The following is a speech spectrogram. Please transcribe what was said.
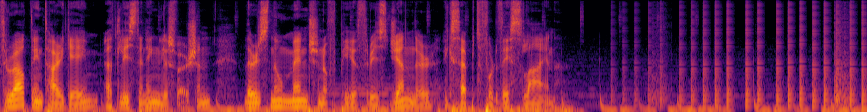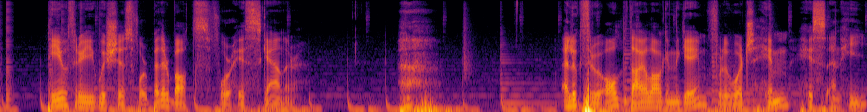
Throughout the entire game, at least in English version, there is no mention of PO3's gender except for this line. PO3 wishes for better bots for his scanner. I looked through all the dialogue in the game for the words him, his and he,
